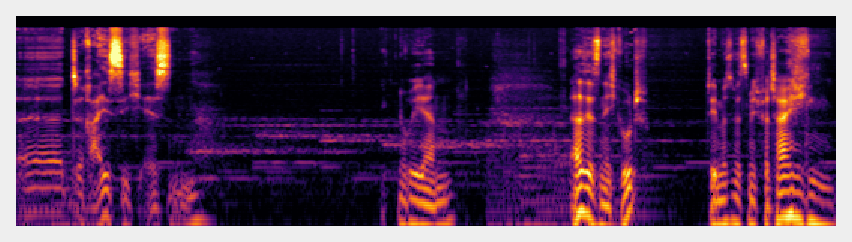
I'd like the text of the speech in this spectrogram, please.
Äh, 30 Essen. Ignorieren. Das ist jetzt nicht gut. Den müssen wir jetzt nämlich verteidigen.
